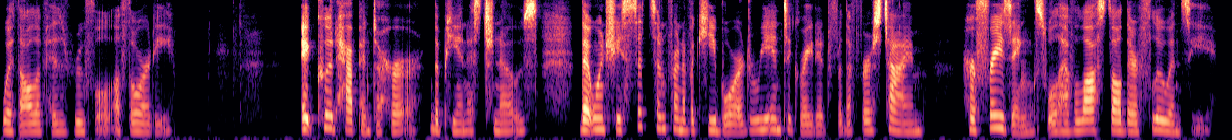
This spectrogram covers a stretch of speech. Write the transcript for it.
with all of his rueful authority. It could happen to her, the pianist knows, that when she sits in front of a keyboard reintegrated for the first time, her phrasings will have lost all their fluency,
